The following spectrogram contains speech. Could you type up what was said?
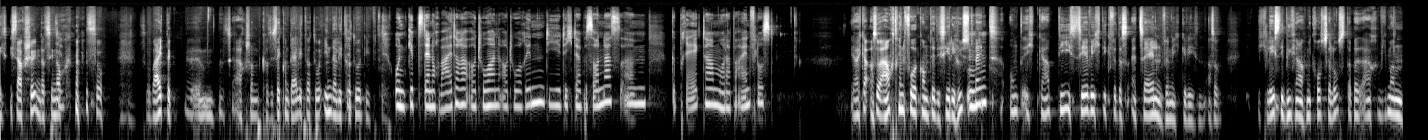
ist, ist auch schön, dass sie noch ja. so, so weiter ähm, auch schon quasi Sekundärliteratur in der Literatur gibt. Und gibt es denn noch weitere Autoren, Autorinnen, die dich da besonders ähm, geprägt haben oder beeinflusst? Ja, ich glaube, also auch drin vorkommt ja die Siri Hüstvedt mhm. und ich glaube, die ist sehr wichtig für das Erzählen für mich gewesen. Also ich lese die Bücher auch mit großer Lust, aber auch wie man,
